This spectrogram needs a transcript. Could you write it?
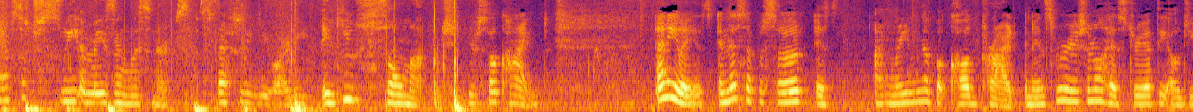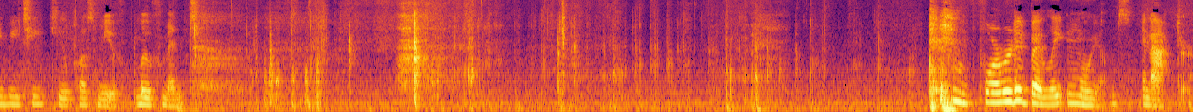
I have such sweet, amazing listeners, especially you, Artie. Thank you so much. You're so kind. Anyways, in this episode, it's I'm reading a book called Pride: An Inspirational History of the LGBTQ plus movement. Forwarded by Layton Williams, an actor.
